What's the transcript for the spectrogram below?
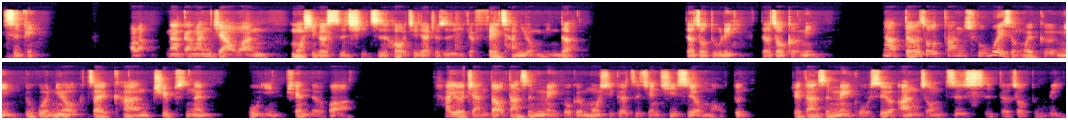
食品。好了，那刚刚讲完墨西哥时期之后，接下来就是一个非常有名的德州独立、德州革命。那德州当初为什么会革命？如果你有在看 Chips 那部影片的话，他有讲到当时美国跟墨西哥之间其实有矛盾，所以当时美国是有暗中支持德州独立。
